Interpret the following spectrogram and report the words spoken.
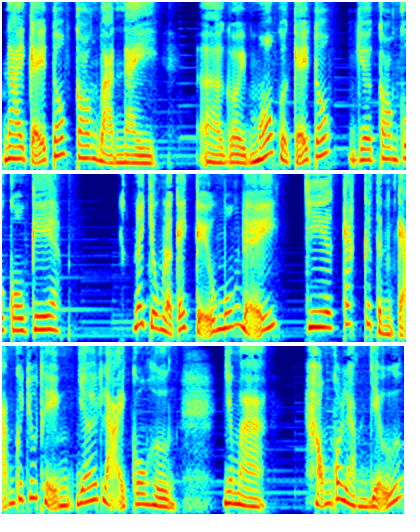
Nay kể tốt con bà này, à, rồi mốt rồi kể tốt con của cô kia. Nói chung là cái kiểu muốn để chia cắt cái tình cảm của chú Thiện với lại cô Hường. Nhưng mà không có làm dữ,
